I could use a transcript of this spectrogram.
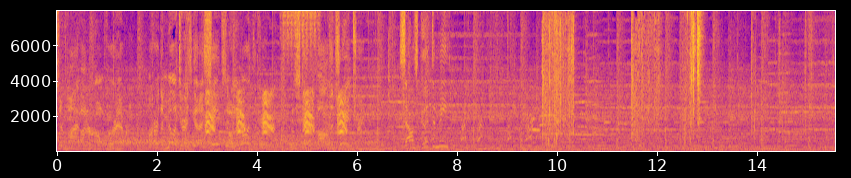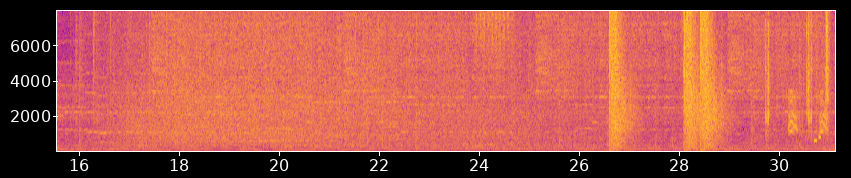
survive on our own forever. I heard the military's got a safe zone north of here. We just gotta follow the train track. Sounds good to me. Reloading.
